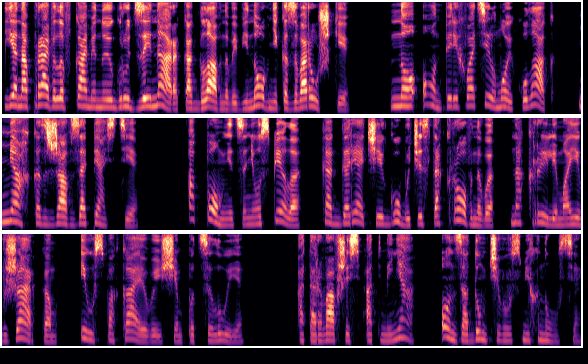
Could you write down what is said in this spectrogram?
я направила в каменную грудь Зейнара как главного виновника заварушки. Но он перехватил мой кулак, мягко сжав запястье. Опомниться не успела, как горячие губы чистокровного накрыли мои в жарком и успокаивающем поцелуе. Оторвавшись от меня, он задумчиво усмехнулся.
